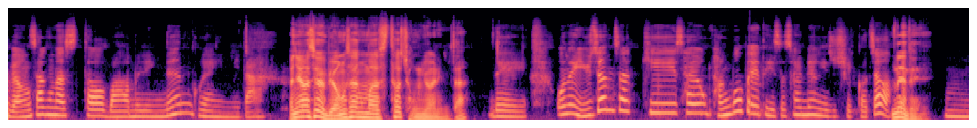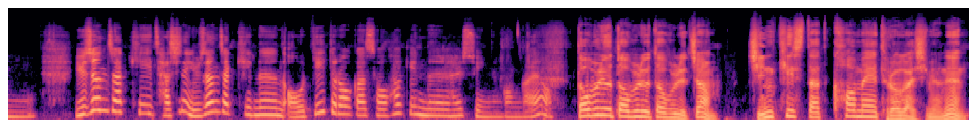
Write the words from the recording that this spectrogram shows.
명상 마스터 마음을 읽는 고양입니다. 안녕하세요. 명상 마스터 정유환입니다. 네. 오늘 유전자 키 사용 방법에 대해서 설명해 주실 거죠? 네네. 음, 유전자 키, 자신의 유전자 키는 어디 들어가서 확인을 할 수 있는 건가요? www.jinkies.com에 들어가시면은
